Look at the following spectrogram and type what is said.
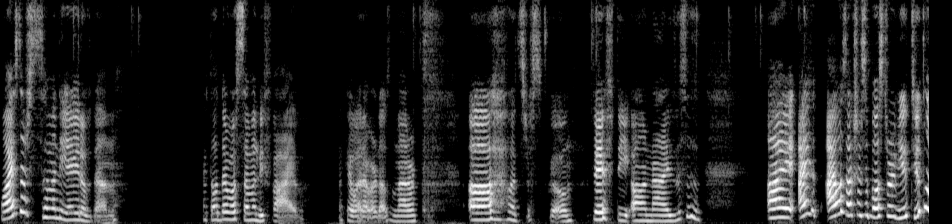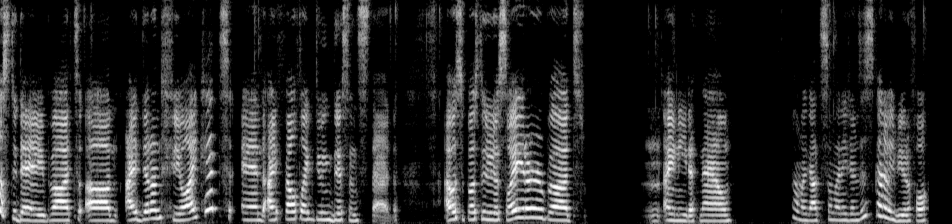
Why is there 78 of them? I thought there was 75. Okay, whatever, doesn't matter. Uh, let's just go. 50. Oh, nice. This is. I I I was actually supposed to review Toothless today, but um I didn't feel like it, and I felt like doing this instead. I was supposed to do this later, but I need it now. Oh my god, so many gems. This is gonna be beautiful.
